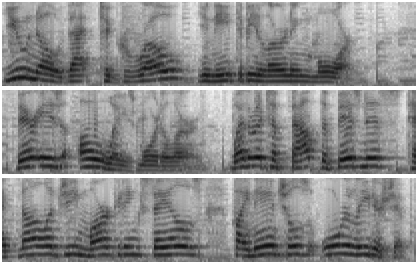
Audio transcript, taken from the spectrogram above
you know that to grow, you need to be learning more. There is always more to learn. Whether it's about the business, technology, marketing, sales, financials, or leadership,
